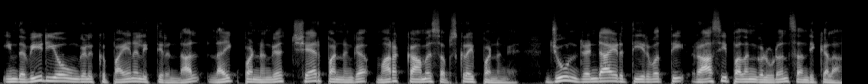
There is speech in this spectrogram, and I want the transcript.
இந்த வீடியோ உங்களுக்கு பயனளித்திருந்தால் லைக் பண்ணுங்க ஷேர் பண்ணுங்க மறக்காம சப்ஸ்கிரைப் பண்ணுங்க. ஜூன் ரெண்டாயிரத்தி இருபத்தி ராசி பலன்களுடன் சந்திக்கலாம்.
